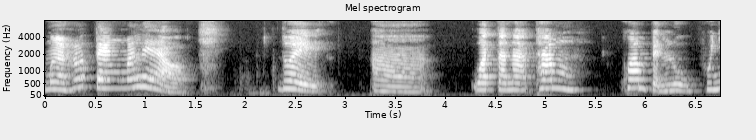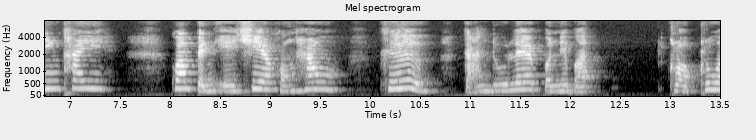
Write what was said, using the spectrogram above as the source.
เมื่อเฮาแต่งมาแล้วด้วย วัฒนธรรม ความเป็นลูกผู้หญิงไทยความเป็นเอเชียของเฮาคือการดูแลปฏิบัติครอบครัว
